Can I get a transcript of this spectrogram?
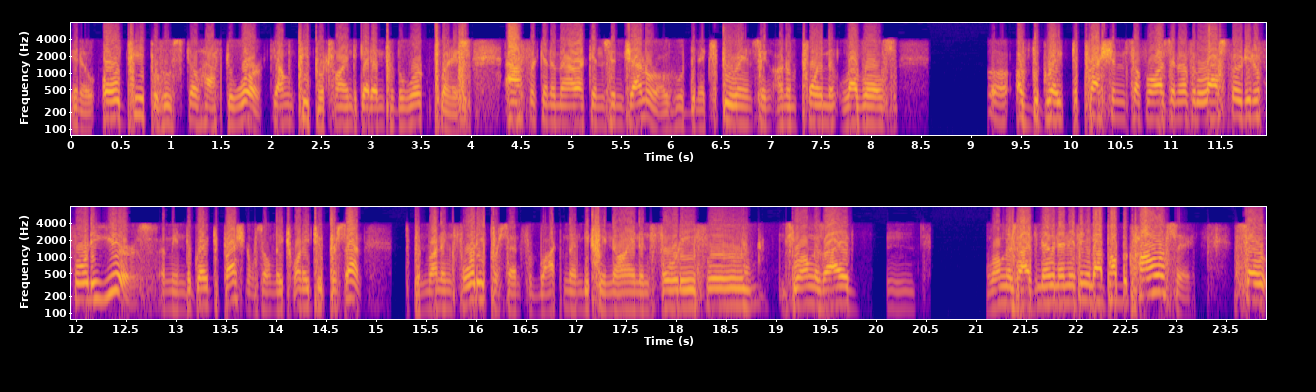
you know, old people who still have to work, young people trying to get into the workplace, African Americans in general who have been experiencing unemployment levels uh, of the Great Depression so far as I know for the last 30 to 40 years. I mean, the Great Depression was only 22%. It's been running 40% for black men between 9 and 40 for as long as I've as long as I've known anything about public policy. So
